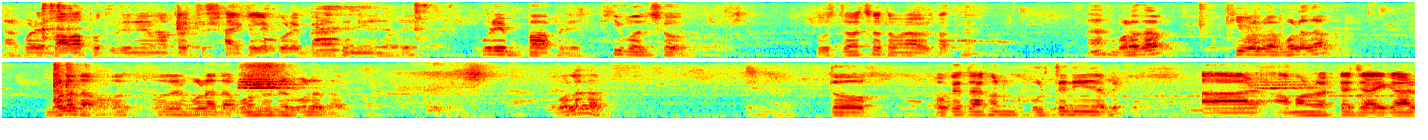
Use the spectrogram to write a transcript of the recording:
তারপরে বাবা প্রতিদিনের মতো একটু সাইকেলে করে বেড়াতে নিয়ে যাবে। ওরে বাপরে, কি বলছো? বুঝতে পারছ তোমরা ওর কথা? হ্যাঁ বলে দাও। কি বলবা, বলে দাও। বলে দাও ওদের বলে দাও, বন্ধুদের বলে দাও। বলে দাও। তো ওকে তো এখন ঘুরতে নিয়ে যাবে। আর আমারও একটা জায়গার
